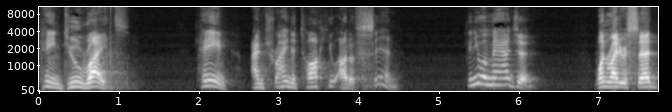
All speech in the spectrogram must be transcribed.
Cain, do right. Cain, I'm trying to talk you out of sin. Can you imagine? One writer said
